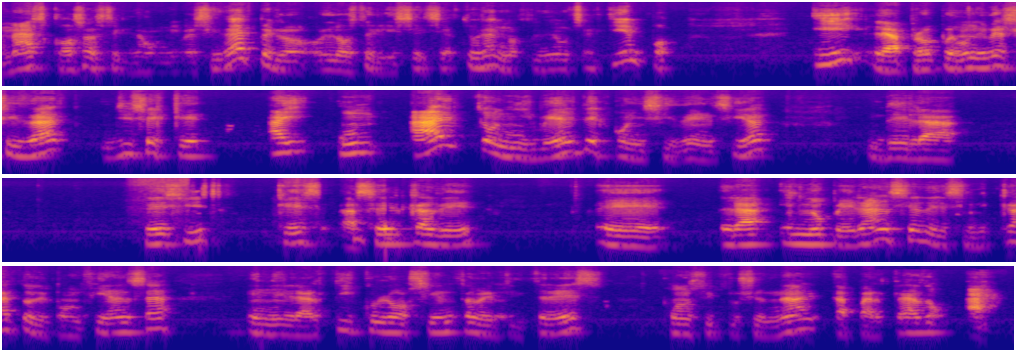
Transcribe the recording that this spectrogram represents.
más cosas en la universidad, pero los de licenciatura no tenemos el tiempo. Y la propia universidad dice que hay un alto nivel de coincidencia de la tesis que es acerca de eh, la inoperancia del sindicato de confianza en el artículo 123 constitucional, apartado A.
